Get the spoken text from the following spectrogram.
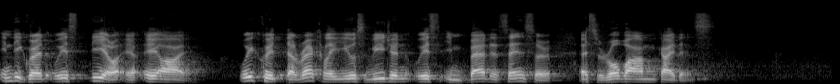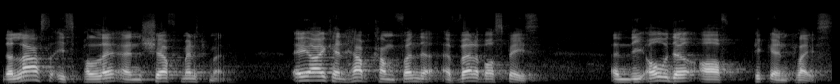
integrated with DL/AI, we could directly use vision with embedded sensor as robot arm guidance. The last is pallet and shelf management. AI can help confirm the available space and the order of pick and place.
